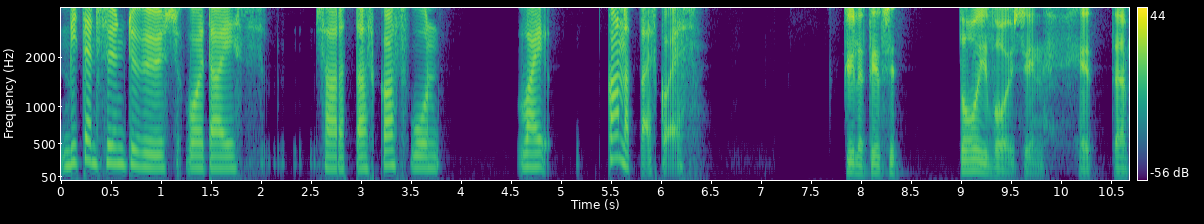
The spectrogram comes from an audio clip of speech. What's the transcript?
miten syntyvyys voitaisiin saada taas kasvuun vai kannattaisiko edes? Kyllä tietysti toivoisin, että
